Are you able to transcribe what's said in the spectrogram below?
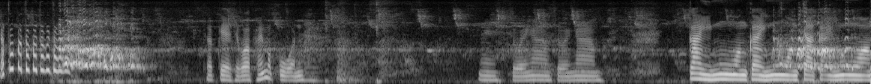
กระตุกกระตุกกระตุกกระตุกกระตุกเจ้าแก่จะว่าไผมากวนนี่สวยงามสวยงาม ไก่งวง ไก่งวงจ้าไก่งวง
